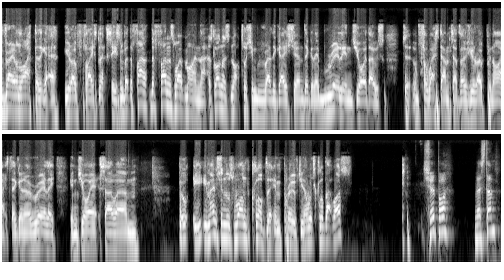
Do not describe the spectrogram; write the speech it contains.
very unlikely to get a Europa place next season. But the fan, the fans won't mind that as long as not touching with relegation. They're going to really enjoy those. To, for West Ham to have those Europa nights, they're going to really enjoy it. So, um, but you, you mentioned there was one club that improved. Do you know which club that was? Kjør på. Westham.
